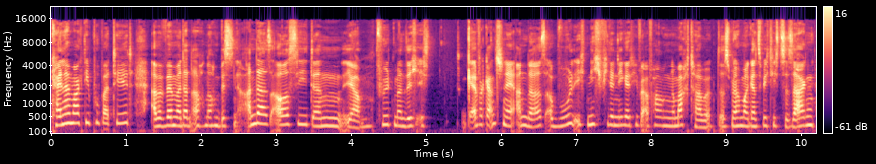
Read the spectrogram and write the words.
Keiner mag die Pubertät, aber wenn man dann auch noch ein bisschen anders aussieht, dann ja, fühlt man sich echt einfach ganz schnell anders, obwohl ich nicht viele negative Erfahrungen gemacht habe. Das ist mir auch mal ganz wichtig zu sagen,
